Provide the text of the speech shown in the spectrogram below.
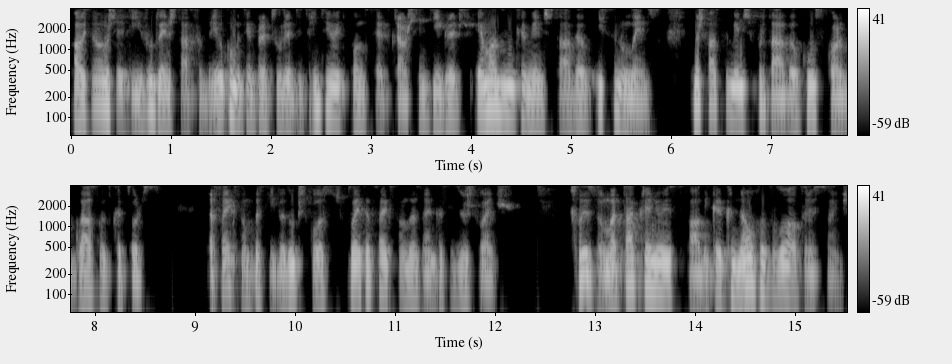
Ao exame objetivo, o doente está febril com uma temperatura de 38,7 graus centígrados, é hemodinamicamente estável e sonolento, mas facilmente despertável com um score de Glasgow de 14. A flexão passiva do pescoço despleta a flexão das ancas e dos joelhos. Realizou uma ataque cranioencefálica que não revelou alterações.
